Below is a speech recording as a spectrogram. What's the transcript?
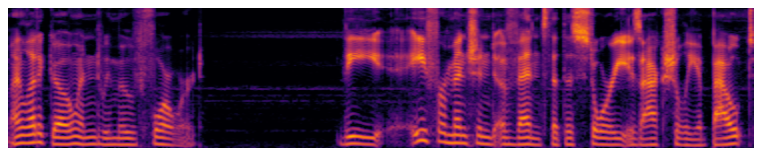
I let it go and we moved forward. The aforementioned event that this story is actually about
